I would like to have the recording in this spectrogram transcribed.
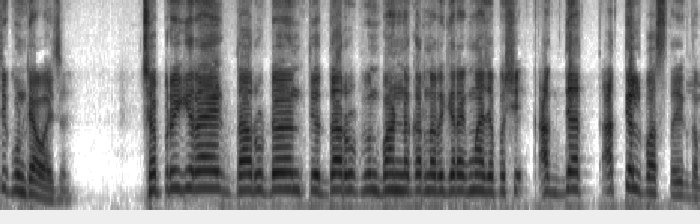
टिकून ठेवायचं. छपरी गिरायक दारू टन ते दारू पिऊन भांडणं करणारं गिरायक माझ्यापाशी अगदी अत्यल्प असतं एकदम.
